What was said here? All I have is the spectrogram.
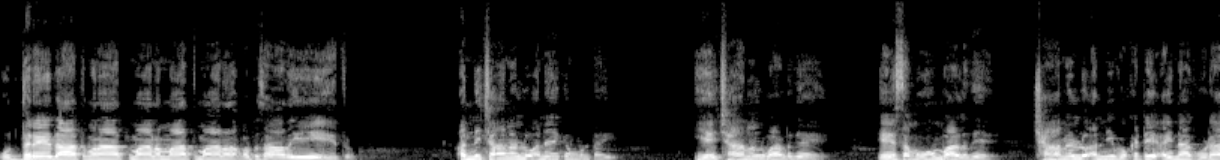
ఉద్ధరేదాత్మనాత్మానం ఆత్మాన ఉపసాదయేత్ అన్ని ఛానళ్ళు అనేకం ఉంటాయి. ఏ ఛానల్ వాళ్ళదే ఏ సమూహం వాళ్ళదే ఛానళ్ళు అన్నీ ఒకటే అయినా కూడా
